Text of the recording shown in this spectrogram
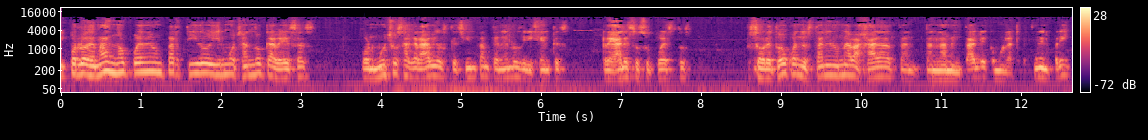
y por lo demás, no puede un partido ir mochando cabezas por muchos agravios que sientan tener los dirigentes reales o supuestos, sobre todo cuando están en una bajada tan, tan lamentable como la que tiene el PRI.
